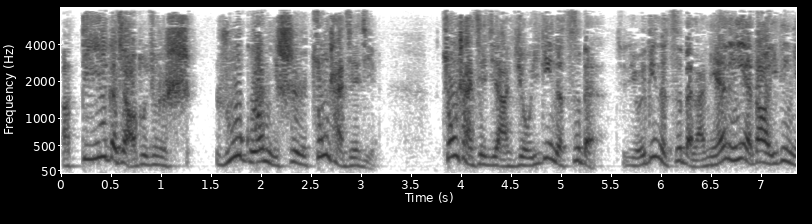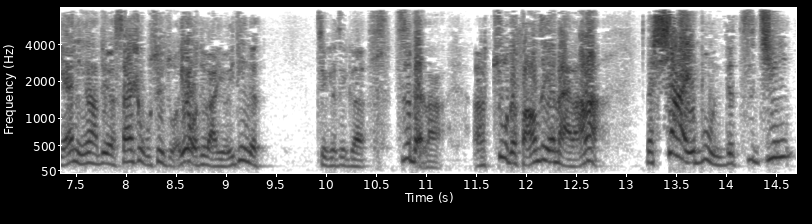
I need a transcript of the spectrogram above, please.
啊。第一个角度就是是，如果你是中产阶级，中产阶级啊，有一定的资本，有一定的资本了，年龄也到一定年龄了，对吧？三十五岁左右，对吧？有一定的这个这个资本了啊，住的房子也买完了。那下一步你的资金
